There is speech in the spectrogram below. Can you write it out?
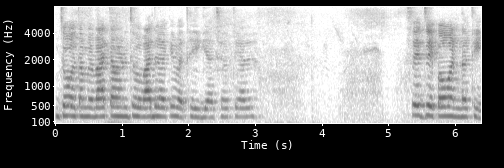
જો તમે વાતાવરણ જો વાદળા કેવા થઈ ગયા છે અત્યારે? સેજે પવન નથી.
